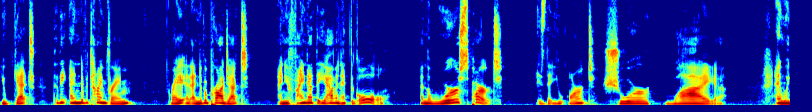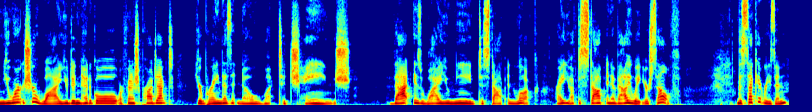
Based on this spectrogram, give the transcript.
You get to the end of a time frame, right? An end of a project, and you find out that you haven't hit the goal. And the worst part is that you aren't sure why. And when you aren't sure why you didn't hit a goal or finish a project, your brain doesn't know what to change. That is why you need to stop and look, right? You have to stop and evaluate yourself. The second reason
